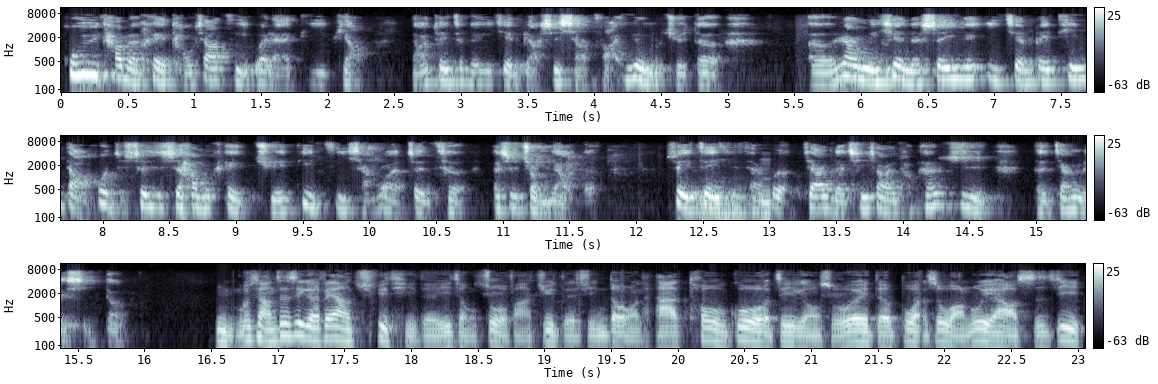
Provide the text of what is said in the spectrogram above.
呼吁他们可以投下自己未来第一票，然后对这个意见表示想法，因为我们觉得，呃，让年轻人的声音跟意见被听到，或者甚至是他们可以决定自己想要的政策，那是重要的，所以这一次才会有这样的青少年投票日的这样的行动。嗯，我想这是一个非常具体的一种做法，具体的行动。它透过这种所谓的，不管是网络也好，实际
